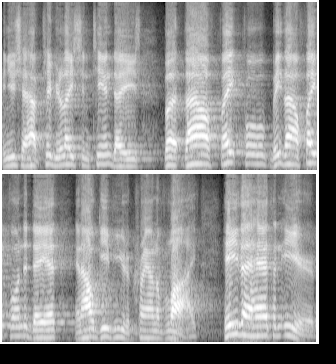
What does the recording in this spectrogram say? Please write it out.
and you shall have tribulation ten days. But thou faithful, be thou faithful unto death, and I'll give you the crown of life. He that hath an ear,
